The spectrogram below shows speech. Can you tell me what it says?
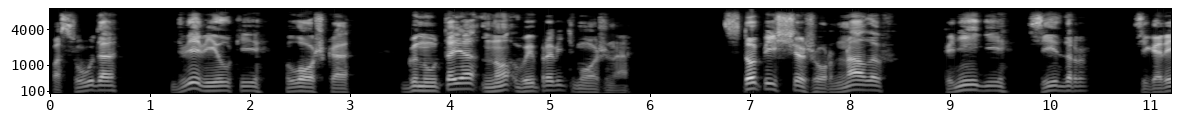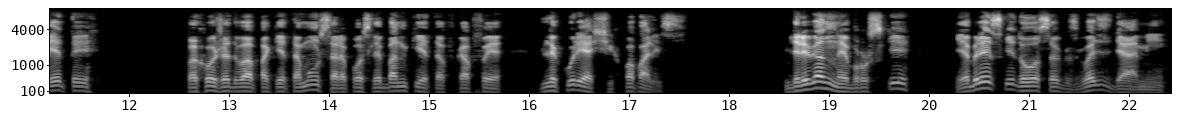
посуда, две вилки, ложка, гнутая, но выправить можно. стопища журналов, книги, сидр, сигареты. Похоже, два пакета мусора после банкета в кафе для курящих попались. Деревянные бруски и обрезки досок с гвоздями.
